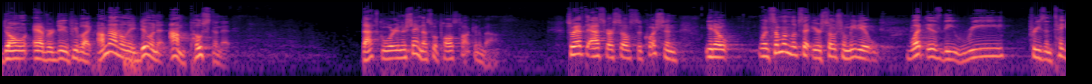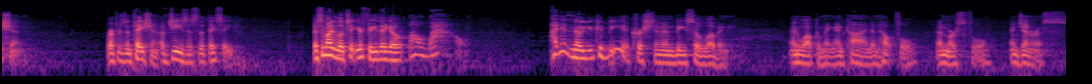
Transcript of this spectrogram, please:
don't ever do. People like, I'm not only doing it, I'm posting it. That's glory and their shame. That's what Paul's talking about. So we have to ask ourselves the question you know, when someone looks at your social media, what is the representation, representation of Jesus that they see? If somebody looks at your feed, they go, oh, wow, I didn't know you could be a Christian and be so loving and welcoming and kind and helpful and merciful and generous.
